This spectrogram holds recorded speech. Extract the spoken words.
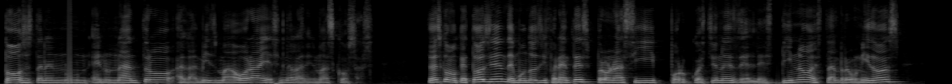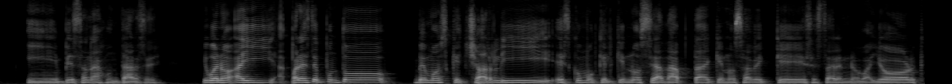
todos están en un, en un antro a la misma hora y haciendo las mismas cosas. Entonces, como que todos vienen de mundos diferentes, pero aún así, por cuestiones del destino, están reunidos y empiezan a juntarse. Y bueno, ahí, para este punto, vemos que Charlie es como que el que no se adapta, que no sabe qué es estar en Nueva York,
